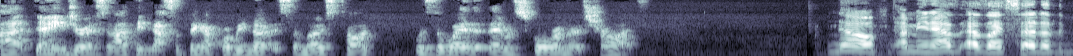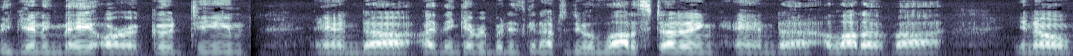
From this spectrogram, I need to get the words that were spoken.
uh, dangerous. And I think that's the thing I probably noticed the most Todd, was the way that they were scoring those tries. No, I mean, as, as I said at the beginning, they are a good team. And uh, I think everybody's going to have to do a lot of studying and uh, a lot of, uh, you know,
